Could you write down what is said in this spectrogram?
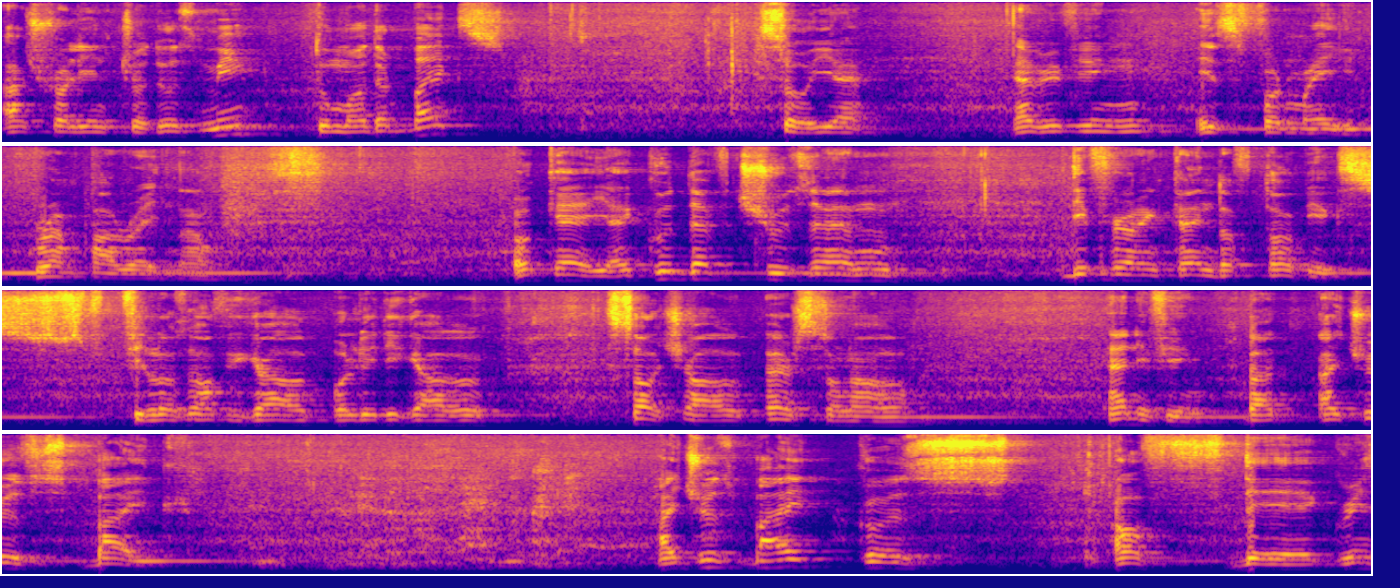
actually introduced me to motorbikes. So yeah, everything is for my grandpa right now. Okay, I could have chosen different kind of topics, philosophical, political, social, personal, anything, but I choose bike. I choose bike because of the Green,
